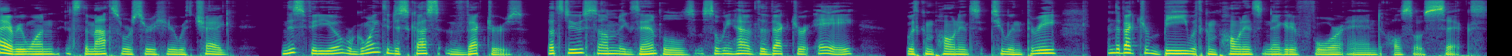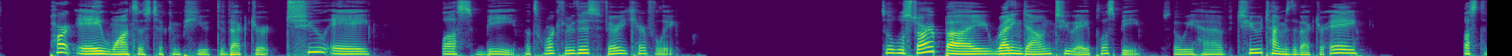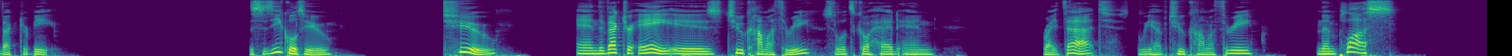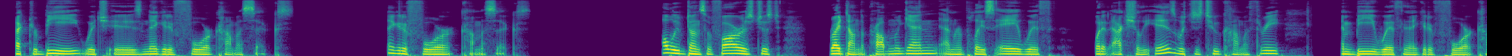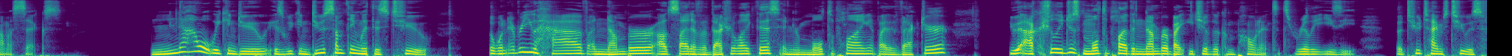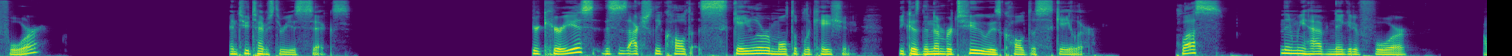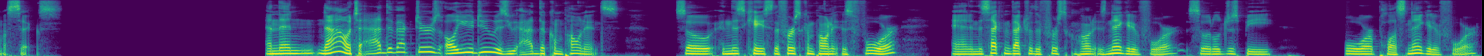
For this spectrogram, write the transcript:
Hi everyone, it's the Math Sorcerer here with Chegg. In this video, we're going to discuss vectors. Let's do some examples. So we have the vector A with components 2 and 3, and the vector B with components negative 4 and also 6. Part A wants us to compute the vector 2A plus B. Let's work through this very carefully. So we'll start by writing down 2A plus B. So we have 2 times the vector A plus the vector b. This is equal to 2, and the vector a is 2 comma 3, so let's go ahead and write that. So we have 2 comma 3, and then plus vector b, which is negative 4 comma 6. Negative 4 comma 6. All we've done so far is just write down the problem again and replace a with what it actually is, which is 2 comma 3, and b with negative 4 comma 6. Now what we can do is we can do something with this 2. So whenever you have a number outside of a vector like this and you're multiplying it by the vector, you actually just multiply the number by each of the components. It's really easy. So 2 times 2 is 4, and 2 times 3 is 6. If you're curious, this is actually called scalar multiplication because the number 2 is called a scalar. Plus and then we have negative 4 comma 6. And then now to add the vectors, all you do is you add the components. So in this case, the first component is 4, and in the second vector, the first component is negative 4, so it'll just be 4 plus negative 4,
